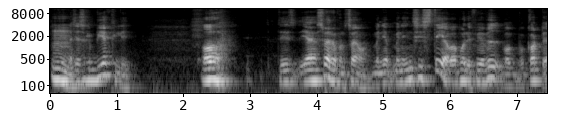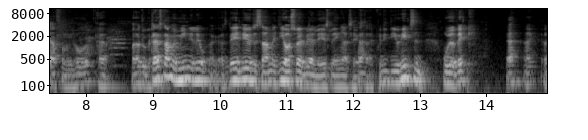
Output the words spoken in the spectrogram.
Mm. Altså, jeg skal virkelig... Åh, det, er- jeg har svært at koncentrere mig, men jeg, men jeg insisterer bare på det, for jeg ved, hvor, hvor godt det er for mit hoved. Ja. Og du kan tage snakke med mine elever. Ikke? Altså det, det, er jo det samme. De er også svært ved at læse længere tekster. Ja. Ja. Ikke? Fordi de jo hele tiden ryger væk. Ja. Ikke? Og,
